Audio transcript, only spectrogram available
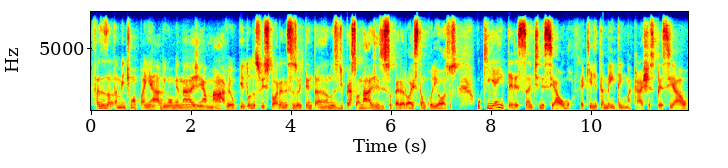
faz exatamente um apanhado em homenagem à Marvel e toda a sua história nesses 80 anos de personagens e super-heróis tão curiosos. O que é interessante nesse álbum é que ele também tem uma caixa especial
